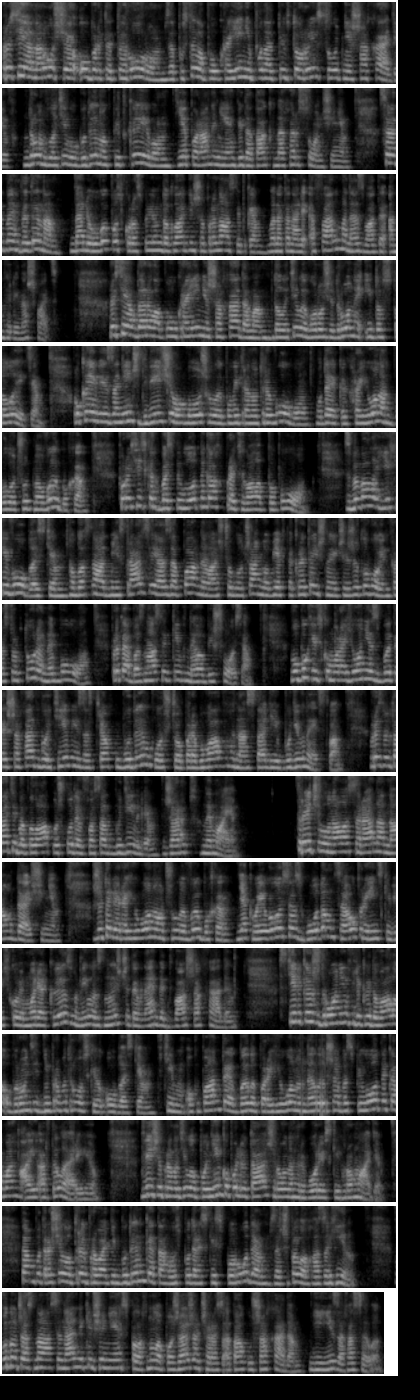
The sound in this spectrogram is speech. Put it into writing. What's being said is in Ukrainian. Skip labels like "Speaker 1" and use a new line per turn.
Росія нарощує оберти терору. Запустила по Україні понад півтори сотні шахедів. Дрон влетів у будинок під Києвом. Є поранені від атак на Херсонщині. Серед них дитина. Далі у випуску розповім докладніше про наслідки. Ви на каналі ФН. Мене звати Ангеліна Швець. Росія вдарила по Україні шахедами. Долетіли ворожі дрони і до столиці. У Києві за ніч двічі оголошували повітряну тривогу. У деяких районах було чутно вибухи. По російських безпілотниках працювала ППО. Збивали їх і в області. Обласна адміністрація запевнила, що влучань в об'єкти критичної чи житлової інфраструктури не було. Проте без наслідків не обійшлося. В Обухівському районі збитий шахет влетів і застряг у будинку, що перебував на стадії будівництва. В результаті БПЛА пошкодив фасад будівлі. Жертв немає. Тричі лунала сирена на Одещині. Жителі регіону чули вибухи. Як виявилося, згодом це українські військові моряки зуміли знищити в небі два шахеди. Стільки ж дронів ліквідували оборонці Дніпропетровської області. Втім, окупанти били по регіону не лише безпілотниками, а й артилерією. Двічі прилетіло по Нікополю та Червоногригорівській громаді. Там потрощило три приватні будинки та господарські споруди, зачепило газогін. Водночас на Синельниківщині спалахнула пожежа через атаку шахеда. Її загасили.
